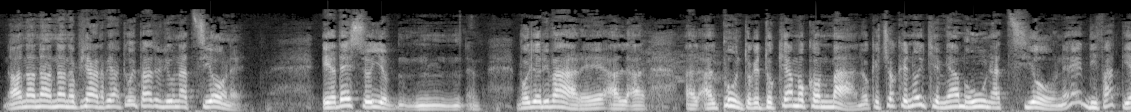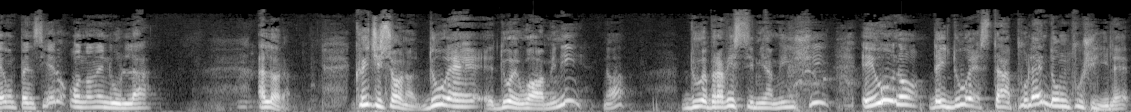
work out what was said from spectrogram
No, no, no, no, piano, piano. Tu hai parlato di un'azione. E adesso io mh, mm, voglio arrivare al, al, al, punto che tocchiamo con mano che ciò che noi chiamiamo un'azione, di fatti è un pensiero o non è nulla. Allora, qui ci sono due, due uomini, no? due bravissimi amici, e uno dei due sta pulendo un fucile.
